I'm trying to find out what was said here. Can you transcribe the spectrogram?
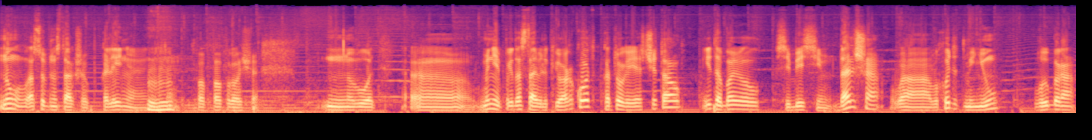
ну, особенно старшее поколение, угу. там, попроще. Вот. Э, мне предоставили QR-код, который я считал и добавил себе SIM. Дальше а, выходит меню выбора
